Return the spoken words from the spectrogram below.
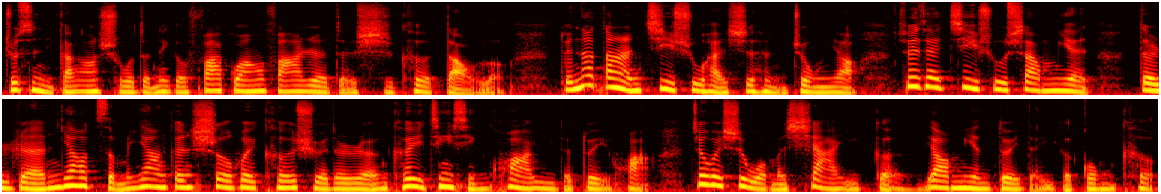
就是你刚刚说的那个发光发热的时刻到了。对，那当然技术还是很重要，所以在技术上面的人要怎么样跟社会科学的人可以进行跨域的对话，这会是我们下一个要面对的一个功课。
